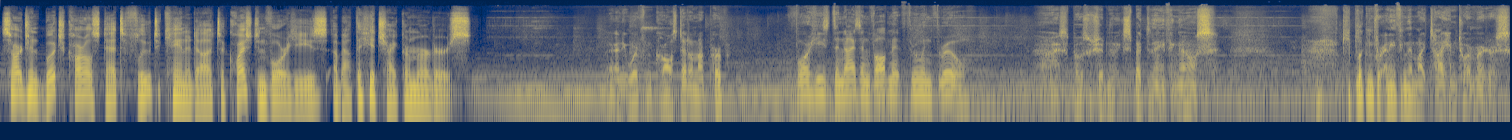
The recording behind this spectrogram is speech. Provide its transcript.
Sergeant Butch Carlstedt flew to Canada to question Voorhees about the hitchhiker murders. Any word from Carlstedt on our perp? Voorhees denies involvement through and through. Oh, I suppose we shouldn't have expected anything else. Keep looking for anything that might tie him to our murders.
